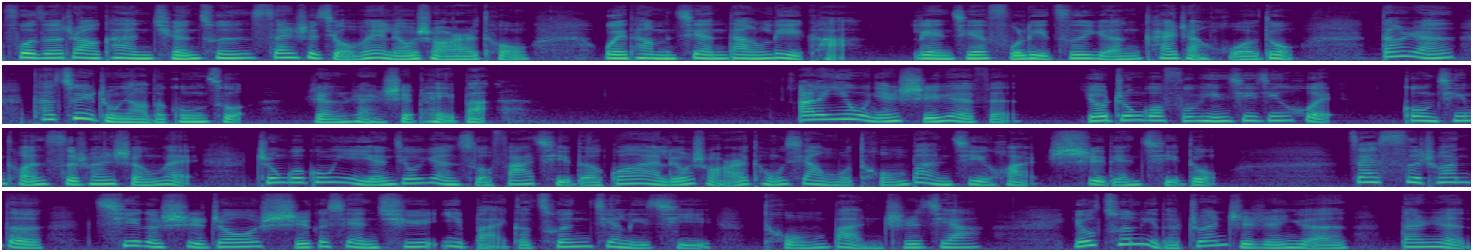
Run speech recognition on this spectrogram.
负责照看全村三十九位留守儿童，为他们建档立卡、链接福利资源、开展活动。当然，他最重要的工作仍然是陪伴。二零一五年十月份，由中国扶贫基金会、共青团四川省委、中国公益研究院所发起的关爱留守儿童项目“同伴计划”试点启动。在四川的七个市州、十个县区、一百个村建立起同伴之家，由村里的专职人员担任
